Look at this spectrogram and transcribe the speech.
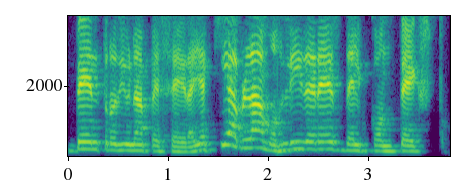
dentro de una pecera. Y aquí hablamos, líderes, del contexto,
